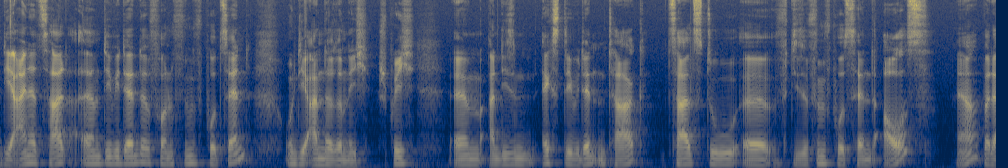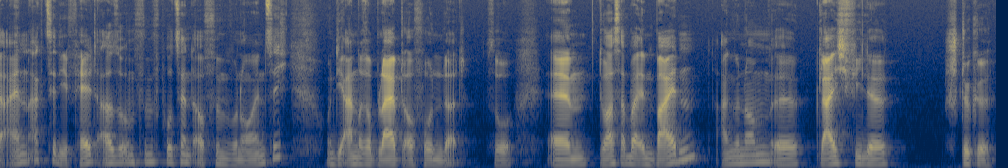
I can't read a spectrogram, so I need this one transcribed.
die eine zahlt ähm, Dividende von 5% und die andere nicht. Sprich, ähm, an diesem Ex-Dividendentag zahlst du äh, diese 5% aus. Ja, bei der einen Aktie, die fällt also um 5% auf 95 und die andere bleibt auf 100. So, ähm, du hast aber in beiden, angenommen, äh, gleich viele Stücke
